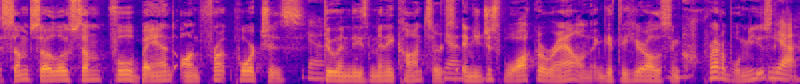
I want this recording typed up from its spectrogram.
some solo, some full band on front porches Yeah. doing these mini concerts, Yeah. and you just walk around and get to hear all this mm-hmm. incredible music. Yeah,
